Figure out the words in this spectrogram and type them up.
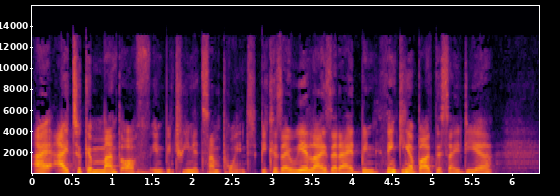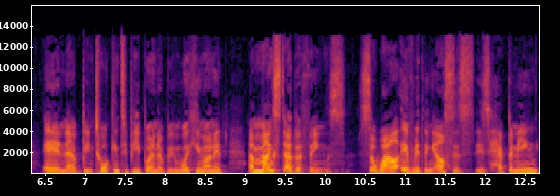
I, I took a month off in between at some point because I realized that I had been thinking about this idea and I've been talking to people and I've been working on it, amongst other things. So while everything else is, is happening,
